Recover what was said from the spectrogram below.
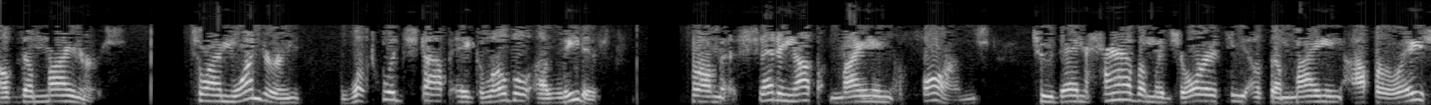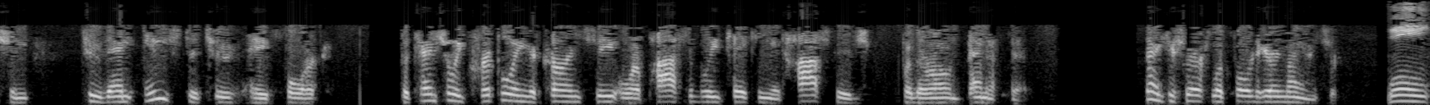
of the miners. So I'm wondering what would stop a global elitist from setting up mining farms to then have a majority of the mining operation to then institute a fork, potentially crippling the currency or possibly taking it hostage for their own benefit. Thank you, sir. Look forward to hearing my answer. Well,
